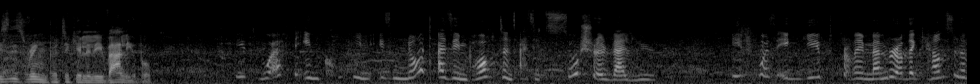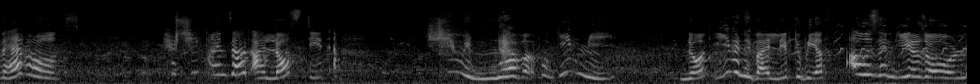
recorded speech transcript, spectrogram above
Is this ring particularly valuable? Its worth in coin is not as important as its social value. It was a gift from a member of the Council of Heralds. If she finds out I lost it, she will never forgive me. Not even if I live to be a thousand years old.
